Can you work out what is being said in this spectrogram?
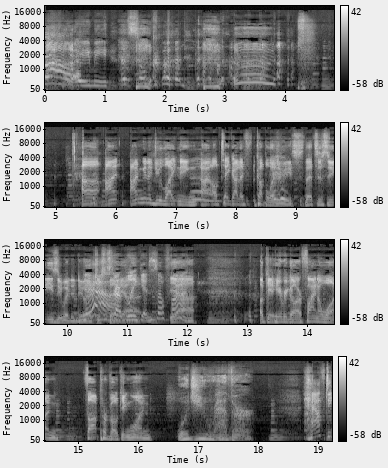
Wow, Amy, that's so good. Uh, I, I'm going to do lightning. I- I'll take out a, f- couple enemies. That's just the easy way to do it. Yeah. Just, uh, Start yeah. blinking. So fun. Yeah. Okay, here we go. Our final one. Thought provoking one. Would you rather have to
